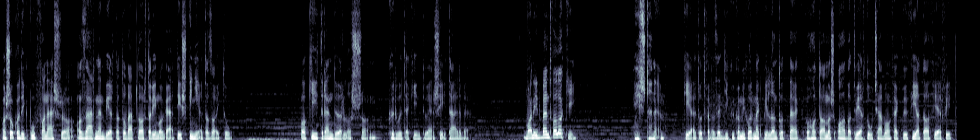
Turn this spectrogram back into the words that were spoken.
A sokadik puffanásra a zár nem bírta tovább tartani magát, és kinyílt az ajtó. A két rendőr lassan, körültekintően sétált be. Van itt bent valaki? Istenem, kiáltott fel az egyikük, amikor megpillantották a hatalmas alvatvér túcsában fekvő fiatal férfit,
